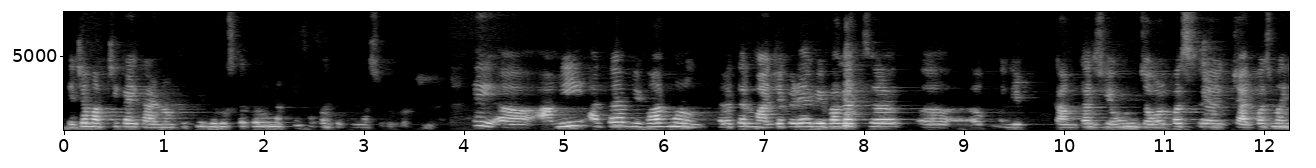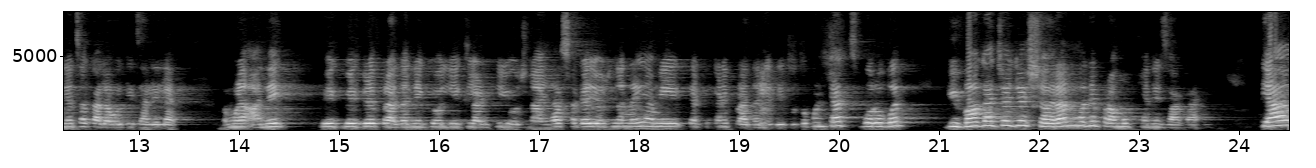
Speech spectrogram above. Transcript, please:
त्याच्या मागची काही कारणं होती ती दुरुस्त करून नक्कीच आपण ते पुन्हा सुरू करू. आम्ही आता विभाग म्हणून खरं तर माझ्याकडे विभागाच विभागाचं म्हणजे कामकाज येऊन जवळपास चार पाच महिन्याचा कालावधी झालेला आहे. त्यामुळे अनेक वेगवेगळे प्राधान्य किंवा लेख लाडकी योजना ह्या सगळ्या योजनांनाही आम्ही त्या ठिकाणी प्राधान्य देत होतो. पण त्याचबरोबर विभागाच्या ज्या शहरांमध्ये प्रामुख्याने जागा आहेत त्या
